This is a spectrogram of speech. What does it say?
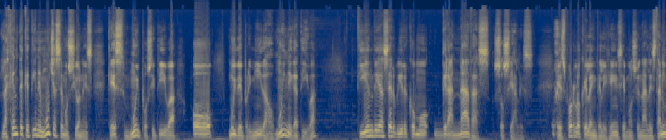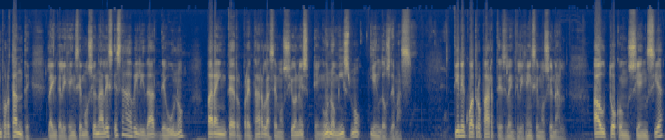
La gente que tiene muchas emociones, que es muy positiva o muy deprimida o muy negativa, tiende a servir como granadas sociales. Es por lo que la inteligencia emocional es tan importante. La inteligencia emocional es esa habilidad de uno para interpretar las emociones en uno mismo y en los demás. Tiene cuatro partes la inteligencia emocional. Autoconciencia,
